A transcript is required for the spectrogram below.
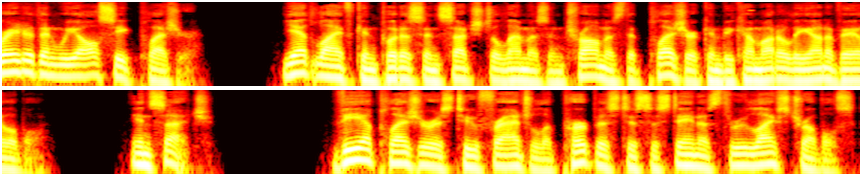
greater than we all seek pleasure. Yet life can put us in such dilemmas and traumas that pleasure can become utterly unavailable. In such Via pleasure is too fragile a purpose to sustain us through life's troubles.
